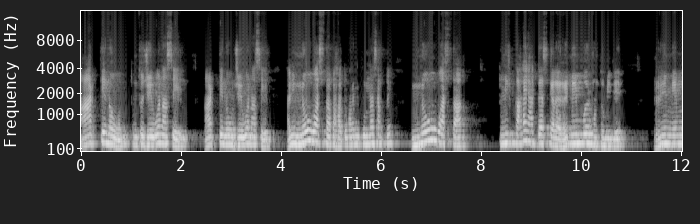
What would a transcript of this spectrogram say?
आठ ते नऊ तुमचं जेवण असेल आठ ते नऊ जेवण असेल आणि नऊ वाजता पहा तुम्हाला मी पुन्हा सांगतोय नऊ वाजता तुम्ही काय अभ्यास केलाय रिमेंबर म्हणतो मी ते. रिमेम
